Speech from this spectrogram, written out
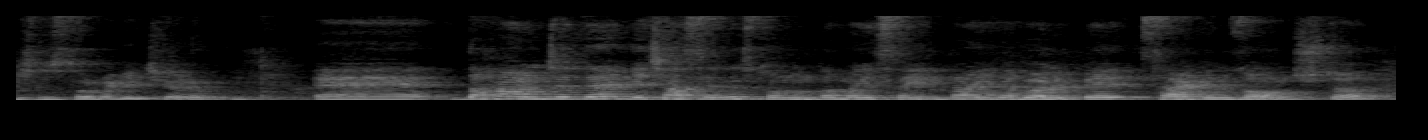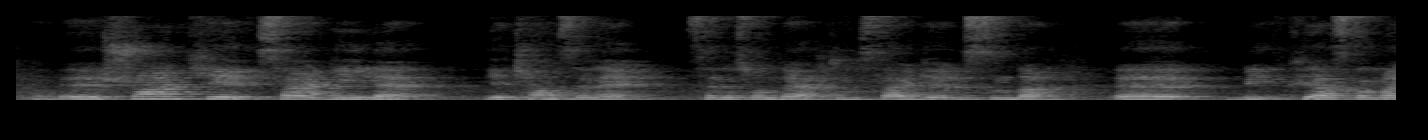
İkinci soruma geçiyorum. Ee, daha önce de geçen senenin sonunda Mayıs ayında yine böyle bir sergimiz olmuştu. Ee, şu anki sergiyle geçen sene sene sonunda yaptığımız sergi arasında e, bir kıyaslama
